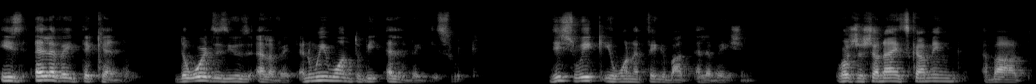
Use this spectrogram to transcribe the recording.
is elevate the candle. The words is used elevate, and we want to be elevate this week. This week you want to think about elevation. Rosh Hashanah is coming about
